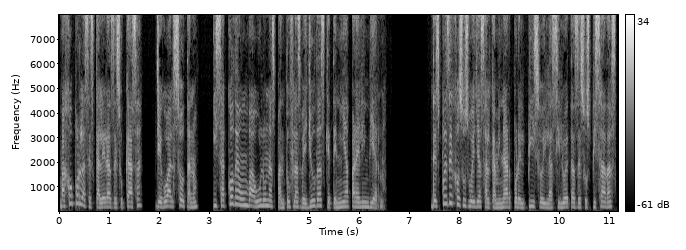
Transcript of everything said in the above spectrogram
bajó por las escaleras de su casa, llegó al sótano, y sacó de un baúl unas pantuflas velludas que tenía para el invierno. Después dejó sus huellas al caminar por el piso y las siluetas de sus pisadas,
